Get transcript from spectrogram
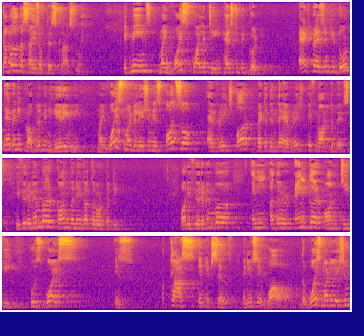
double the size of this classroom. It means my voice quality has to be good. At present, you don't have any problem in hearing me. My voice modulation is also average or better than the average, if not the best. If you remember Kaun Banega Crorepati, or if you remember any other anchor on TV whose voice is a class in itself, and you say, wow, the voice modulation,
